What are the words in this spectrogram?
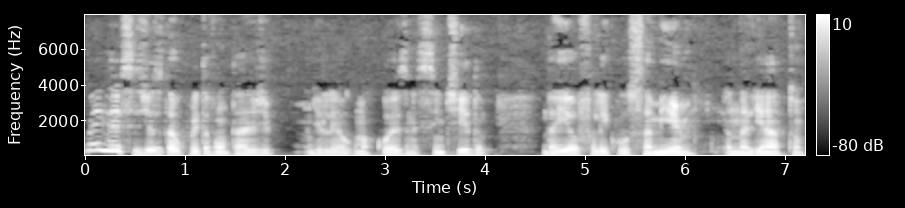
Mas esses dias eu estava com muita vontade de, de ler alguma coisa nesse sentido. Daí eu falei com o Samir Analiato,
